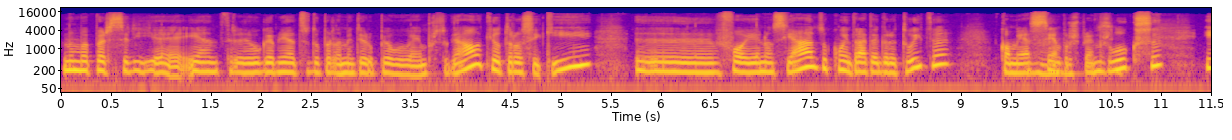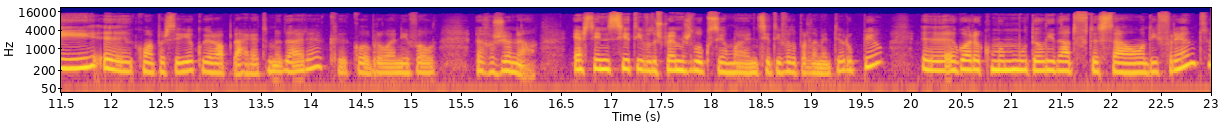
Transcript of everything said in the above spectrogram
numa parceria entre o Gabinete do Parlamento Europeu em Portugal, que eu trouxe aqui, eh, foi anunciado com entrada gratuita como é uhum. sempre os prémios Lux, e eh, com a parceria com a Europe Direct Madeira, que colaborou a nível regional. Esta iniciativa dos Prémios Lux é uma iniciativa do Parlamento Europeu, eh, agora com uma modalidade de votação diferente.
